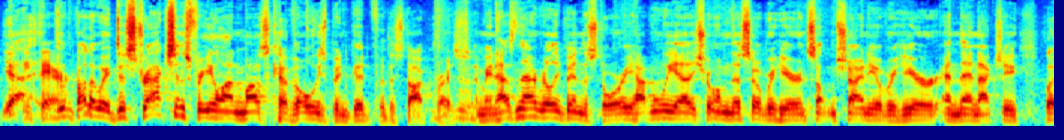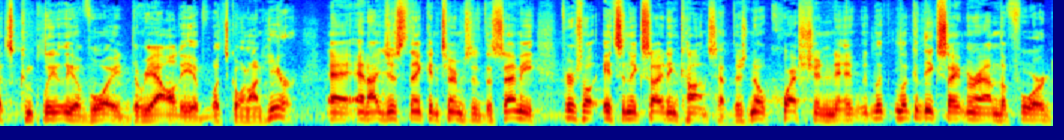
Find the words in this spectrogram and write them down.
Yeah. By the way, distractions for Elon Musk have always been good for the stock price. Mm-hmm. I mean, hasn't that really been the story? Haven't we uh, show him this over here and something shiny over here, and then actually let's completely avoid the reality of what's going on here? And, and I just think, in terms of the semi, first of all, it's an exciting concept. There's no question. Look, look at the excitement around the Ford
